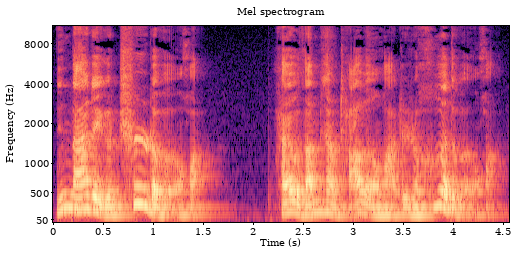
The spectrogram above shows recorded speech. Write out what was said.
您拿这个吃的文化，还有咱们像茶文化，这是喝的文化，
